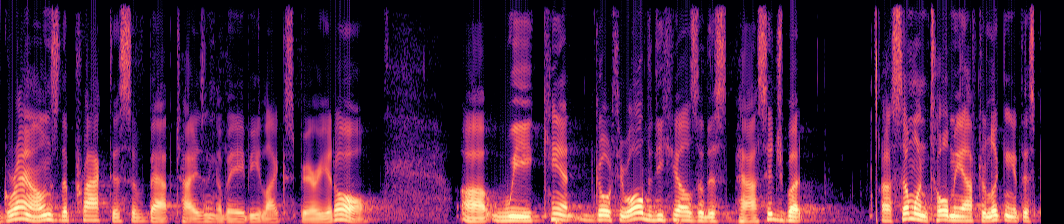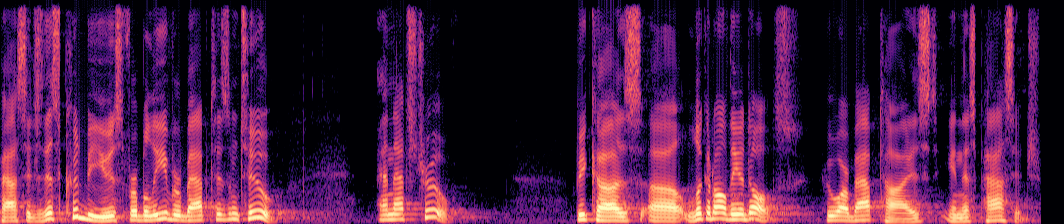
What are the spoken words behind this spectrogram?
grounds the practice of baptizing a baby like Sperry at all. Uh, we can't go through all the details of this passage, but uh, someone told me after looking at this passage, this could be used for believer baptism too. And that's true. Because uh, look at all the adults who are baptized in this passage.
